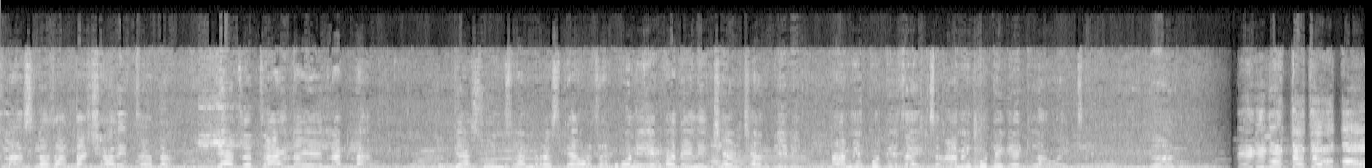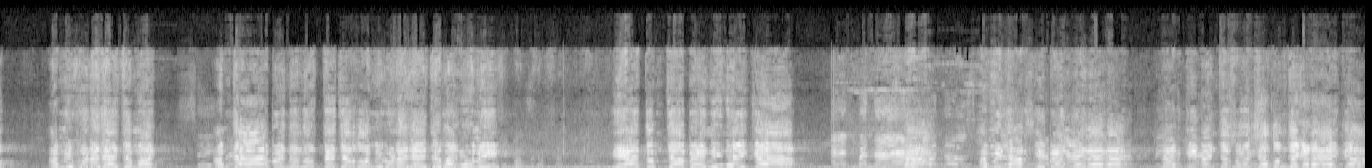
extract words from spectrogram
क्लासला जातात शाळेत जातात त्या जर जायला यायला लागला त्या सुनसान रस्त्यावर जर कोणी एखाद्याने छेडछाड केली आम्ही कुठे जायचं? आम्ही कुठे गेट लावायचं? हं? अत्याचार होतो. आम्ही कुठे जायचं मग? आमच्या आई बहिणींवर अत्याचार होतो. आम्ही कुठे जायचं मग आम्ही? हे तुमच्या बहिणी नाही का? हा? आम्ही लाडकी बहीण आहे. लाडकी बहीणची सुरक्षा तुमच्याकडे आहे का?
